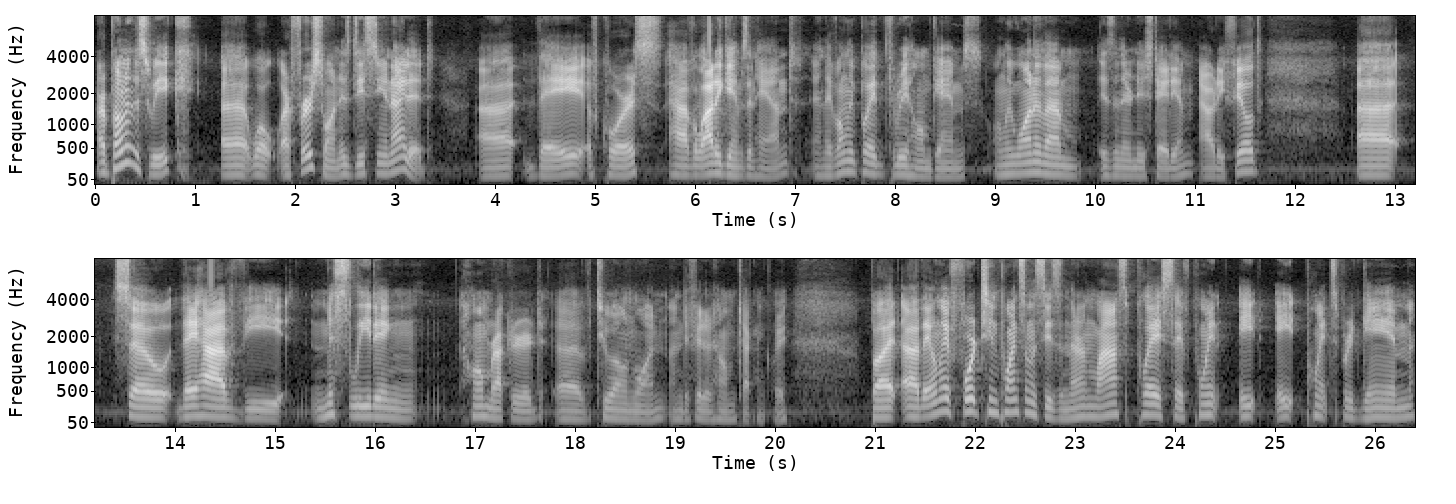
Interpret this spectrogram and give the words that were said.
Our opponent this week, uh, well, our first one is DC United. Uh, they, of course, have a lot of games in hand, and they've only played three home games. Only one of them is in their new stadium, Audi Field. Uh, so they have the misleading home record of 2 0 1, undefeated home technically. But uh, they only have 14 points on the season. They're in last place. They have 0.88 points per game,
